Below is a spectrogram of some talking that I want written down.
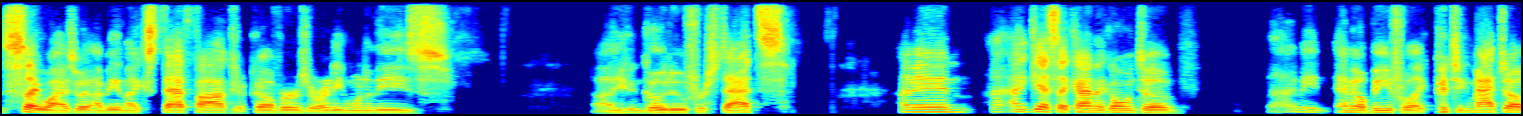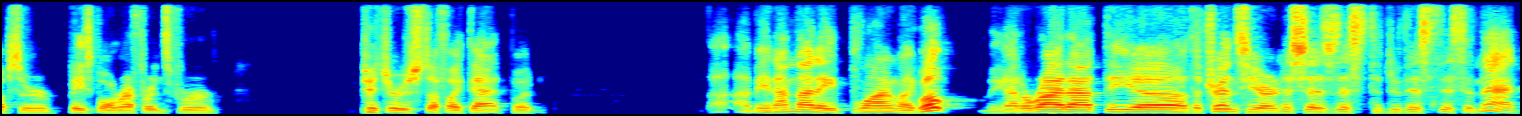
site wise, I mean like StatFox or Covers or any one of these uh, you can go to for stats. I mean, I guess I kind of go into, I mean, MLB for like pitching matchups or baseball reference for pitchers, stuff like that. But I mean, I'm not a blind like, well, we got to ride out the uh, the trends here, and this says this to do this, this, and that.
